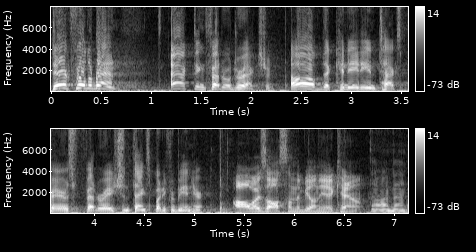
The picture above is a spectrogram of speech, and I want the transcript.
Derek Fildebrandt acting federal director of the Canadian Taxpayers Federation. Thanks, buddy, for being here. Always awesome to be on the account. All right, man.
